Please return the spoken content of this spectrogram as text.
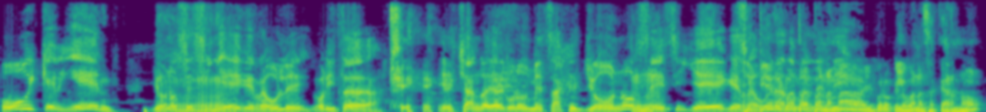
uy, qué bien. Yo no sé si llegue, Raúl, ¿eh? Ahorita Sí. echando ahí algunos mensajes, yo no sé si llegue, Si Raúl. pierde nada contra Panamá, yo creo que lo van a sacar, ¿no?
